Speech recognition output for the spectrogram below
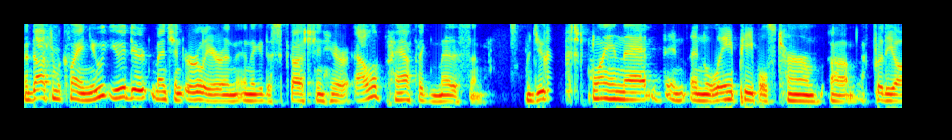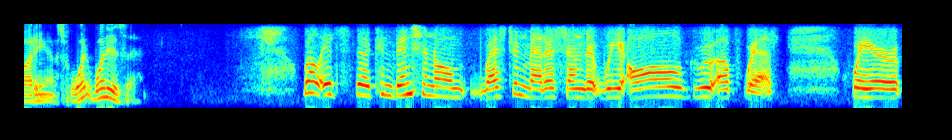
Now, Dr. McLean, you, you mentioned earlier in, in the discussion here allopathic medicine. Would you explain that in, in lay people's term um, for the audience? What, what is that? Well, it's the conventional Western medicine that we all grew up with, where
